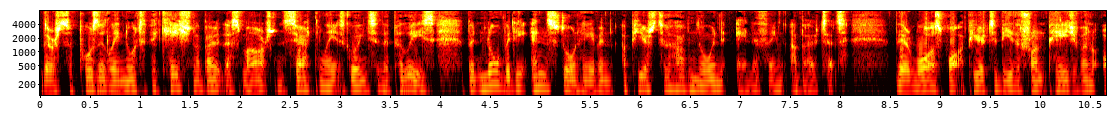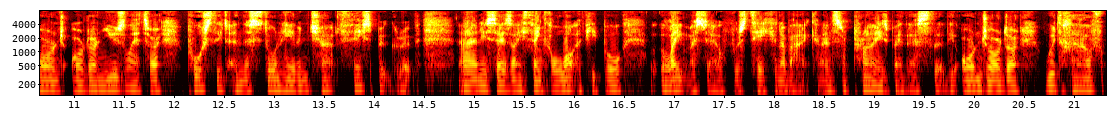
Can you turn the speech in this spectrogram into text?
There's supposedly notification about this march, and certainly it's going to the police, but nobody in Stonehaven appears to have known anything about it. There was what appeared to be the front page of an Orange Order newsletter posted in the Stonehaven Chat Facebook group. And he says, I think a lot of people, like myself, was taken aback and surprised by this that the Orange Order would have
